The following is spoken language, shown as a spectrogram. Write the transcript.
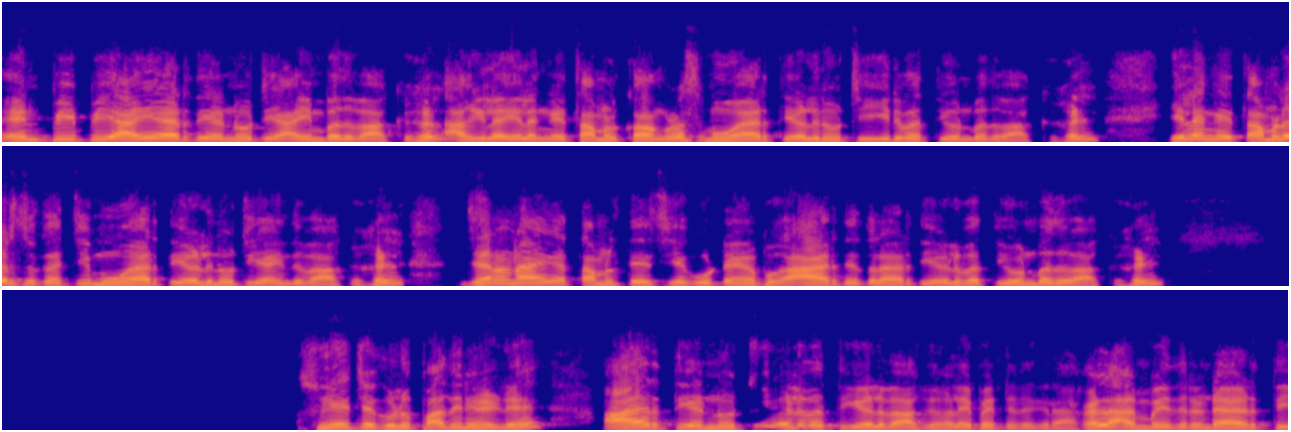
என்பிபி ஐயாயிரத்தி எண்ணூற்றி ஐம்பது வாக்குகள் அகில இலங்கை தமிழ் காங்கிரஸ் மூவாயிரத்தி எழுநூற்றி இருபத்தி ஒன்பது வாக்குகள் இலங்கை தமிழரசு கட்சி மூவாயிரத்தி எழுநூற்றி ஐந்து வாக்குகள் ஜனநாயக தமிழ் தேசிய கூட்டமைப்பு ஆயிரத்தி தொள்ளாயிரத்தி எழுபத்தி ஒன்பது வாக்குகள் சுயேட்சை குழு பதினேழு ஆயிரத்தி எண்ணூற்றி எழுபத்தி ஏழு வாக்குகளை பெற்றிருக்கிறார்கள். ஐம்பத்தி ரெண்டாயிரத்தி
